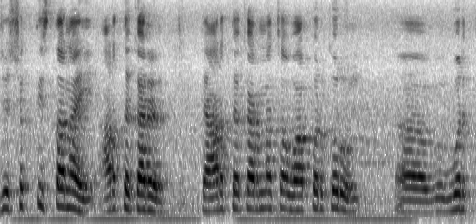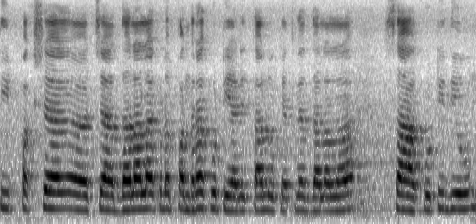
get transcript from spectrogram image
जे शक्तिस्थान आहे अर्थकारण त्या अर्थकारणाचा वापर करून वरती पक्षाच्या दलालाकडं पंधरा कोटी आणि तालुक्यातल्या दलाला सहा कोटी देऊन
